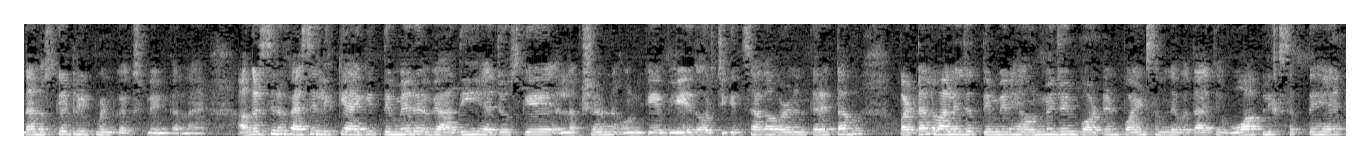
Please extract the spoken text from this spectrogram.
देन उसके ट्रीटमेंट को एक्सप्लेन करना है। अगर सिर्फ़ ऐसे लिख के आए कि तिमिर व्याधि है, जो उसके लक्षण, उनके भेद और चिकित्सा का वर्णन करे, तब पटल वाले जो तिमिर हैं, उनमें जो इम्पोर्टेंट पॉइंट्स हमने बताए थे, वो आप लिख सकते हैं।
